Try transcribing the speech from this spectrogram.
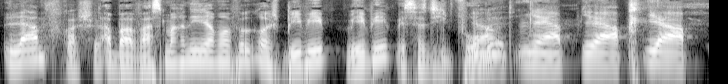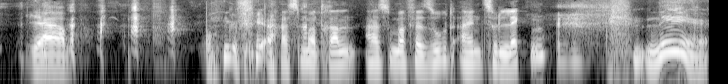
Lärmfrösche. aber was machen die da mal für Geräusch? Bip, bip, bip, bip? Ist das nicht ein Vogel? Ja, ja, ja, ja. Ungefähr. Hast du mal dran, hast du mal versucht, einen zu lecken? Nee,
